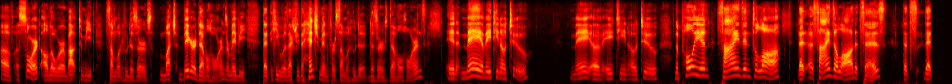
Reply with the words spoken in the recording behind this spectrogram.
of a sort, although we're about to meet someone who deserves much bigger devil horns, or maybe that he was actually the henchman for someone who de deserves devil horns. In May of 1802, May of 1802, Napoleon signs into law that uh, signs a law that says that that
